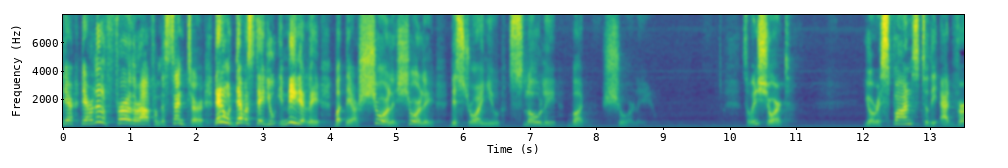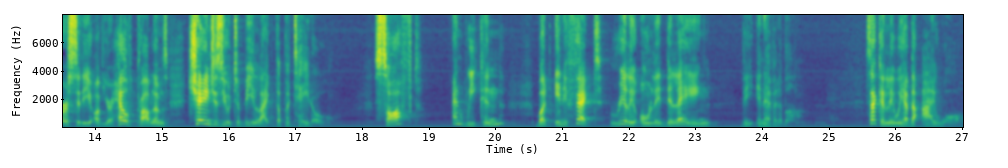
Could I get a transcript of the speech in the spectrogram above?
They're, they're a little further out from the center. They don't devastate you immediately, but they are surely, surely destroying you slowly but surely. So, in short, your response to the adversity of your health problems changes you to be like the potato soft and weakened, but in effect, really only delaying the inevitable. Secondly, we have the eye wall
